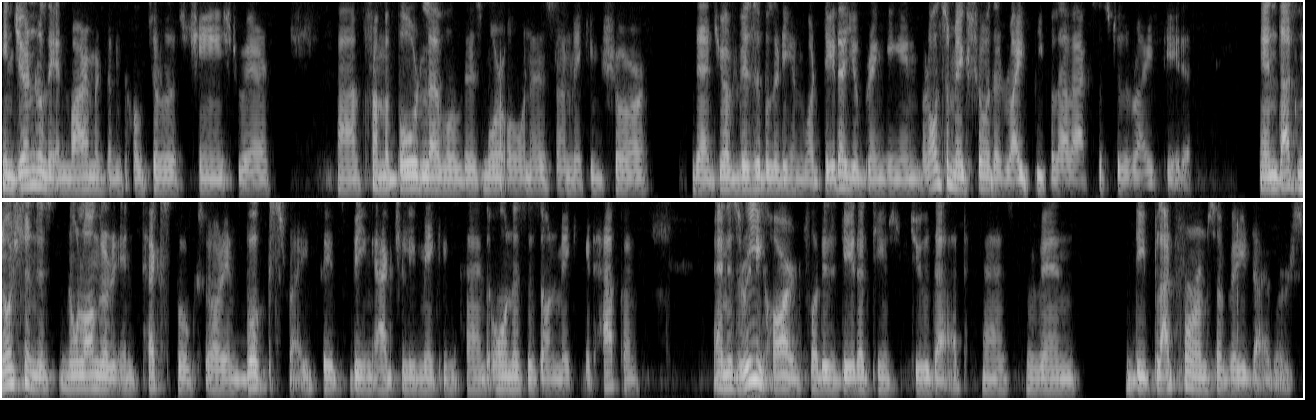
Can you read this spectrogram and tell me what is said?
in general, the environment and culture has changed where uh, from a board level, there's more onus on making sure that you have visibility on what data you're bringing in, but also make sure that right people have access to the right data. And that notion is no longer in textbooks or in books, right? It's being actually making, and the onus is on making it happen. And it's really hard for these data teams to do that as when the platforms are very diverse.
